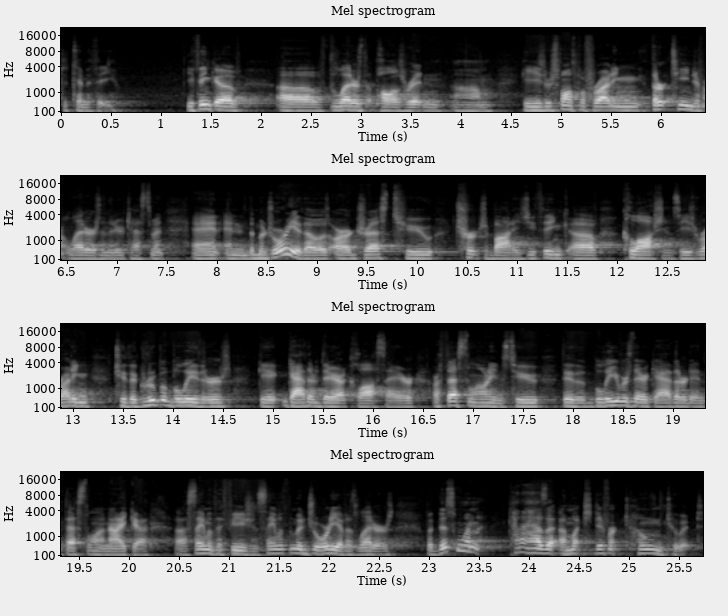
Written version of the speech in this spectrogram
to Timothy. You think of, of the letters that Paul has written. Um, He's responsible for writing 13 different letters in the New Testament, and, and the majority of those are addressed to church bodies. You think of Colossians, he's writing to the group of believers gathered there at Colossae, or, or Thessalonians, to the believers there gathered in Thessalonica. Uh, same with Ephesians, same with the majority of his letters. But this one kind of has a, a much different tone to it.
